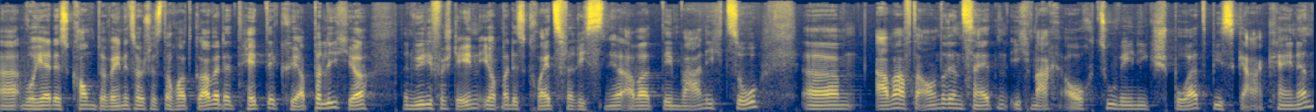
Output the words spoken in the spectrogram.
äh, woher das kommt. Aber wenn ich zum Beispiel da hart gearbeitet hätte, körperlich, ja, dann würde ich verstehen, ich habe mir das Kreuz verrissen. Ja, aber dem war nicht so. Ähm, aber auf der anderen Seite, ich mache auch zu wenig Sport, bis gar keinen.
